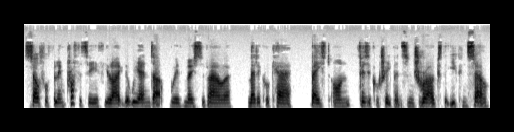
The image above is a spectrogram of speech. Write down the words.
self fulfilling prophecy, if you like, that we end up with most of our medical care based on physical treatments and drugs that you can sell.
